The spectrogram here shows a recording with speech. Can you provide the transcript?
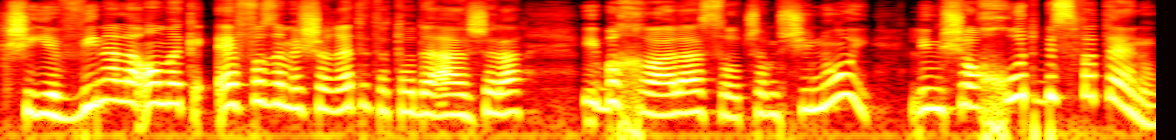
כשהיא הבינה לעומק איפה זה משרת את התודעה שלה, היא בחרה לעשות שם שינוי, למשוך חוט בשפתנו.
